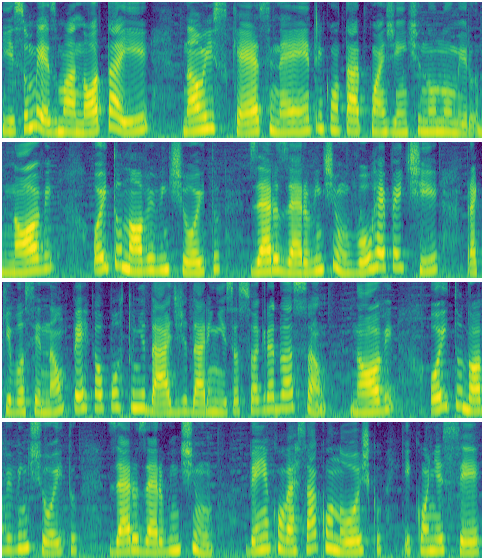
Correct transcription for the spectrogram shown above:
Isso mesmo, anota aí, não esquece, né? Entre em contato com a gente no número 98928 0021. Vou repetir para que você não perca a oportunidade de dar início à sua graduação. 98928 0021. Venha conversar conosco e conhecer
